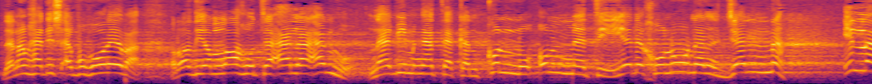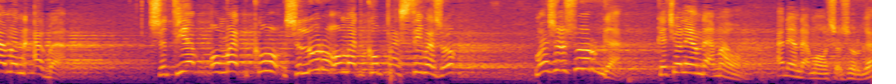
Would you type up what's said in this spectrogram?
dalam hadis Abu Hurairah radhiyallahu taala anhu Nabi mengatakan kullu ummati yadkhuluna al-jannah illa man aba. Setiap umatku seluruh umatku pasti masuk masuk surga. Kecuali yang tidak mau. Ada yang tidak mau masuk surga?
